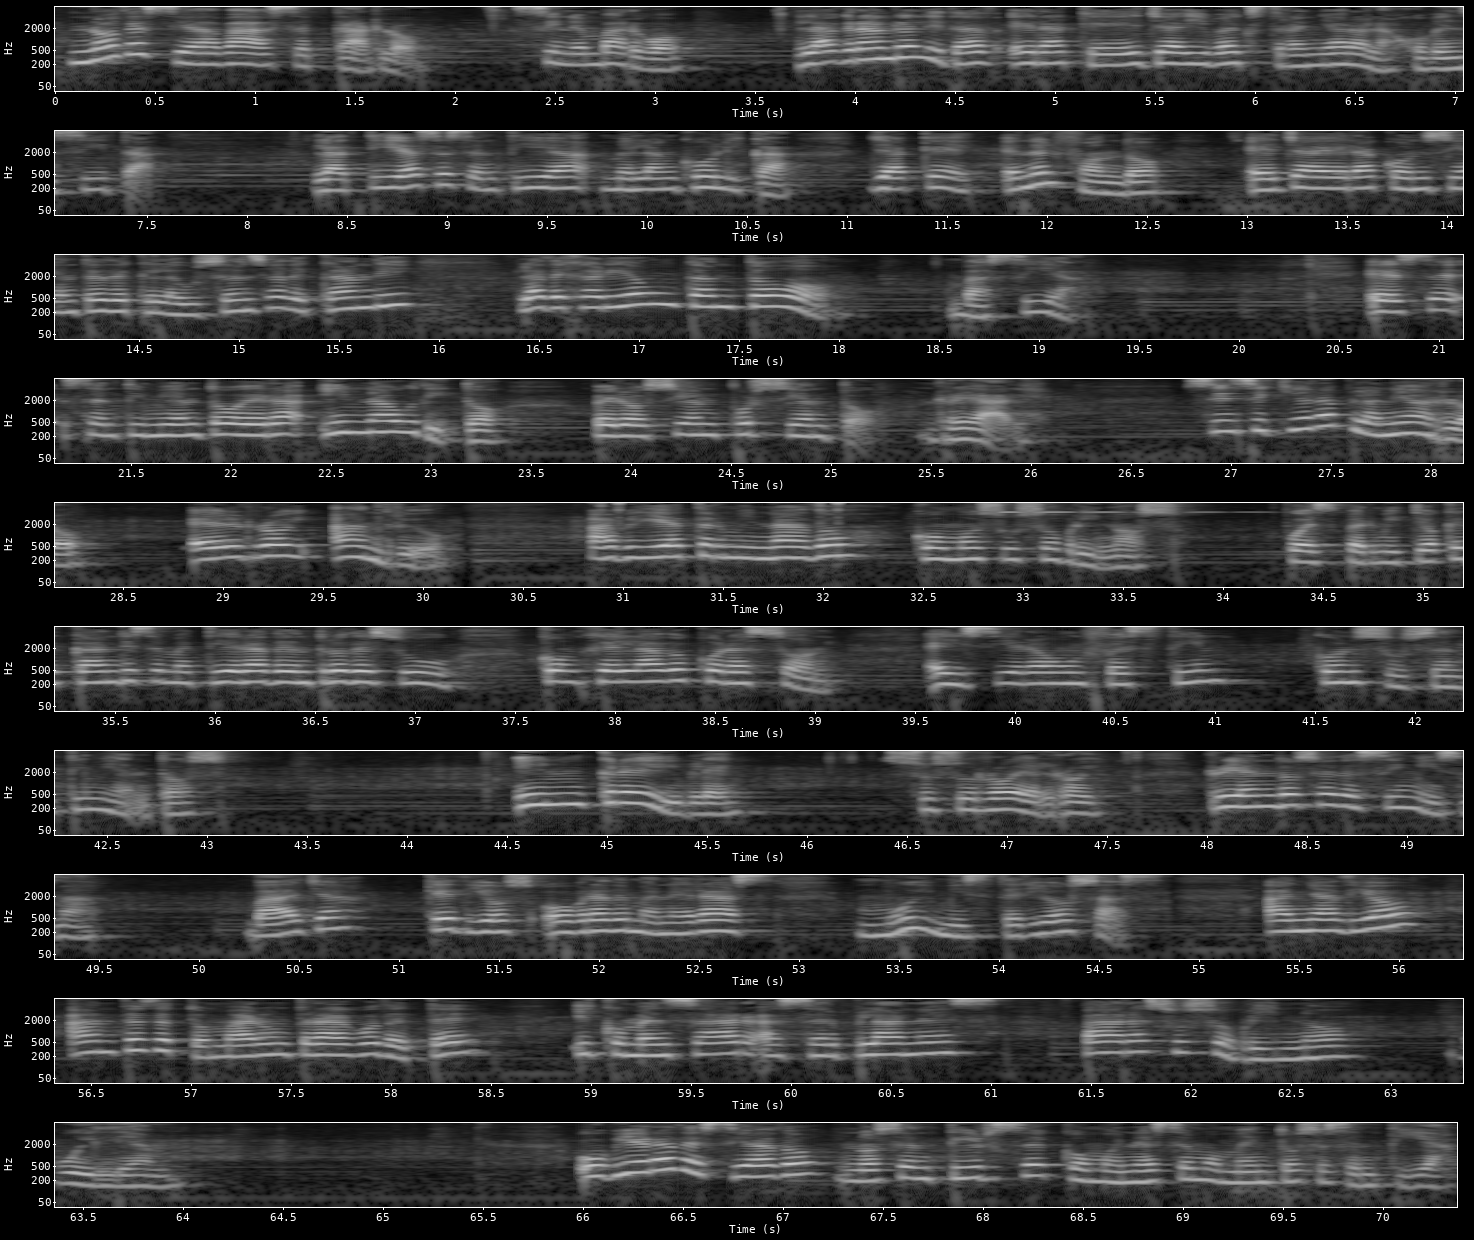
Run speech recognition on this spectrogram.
No deseaba aceptarlo. Sin embargo, la gran realidad era que ella iba a extrañar a la jovencita. La tía se sentía melancólica, ya que, en el fondo, ella era consciente de que la ausencia de Candy la dejaría un tanto vacía. Ese sentimiento era inaudito, pero 100% real. Sin siquiera planearlo, Elroy Andrew había terminado como sus sobrinos, pues permitió que Candy se metiera dentro de su congelado corazón e hiciera un festín con sus sentimientos. Increíble, susurró Elroy, riéndose de sí misma. Vaya que Dios obra de maneras muy misteriosas, añadió antes de tomar un trago de té y comenzar a hacer planes para su sobrino William. Hubiera deseado no sentirse como en ese momento se sentía.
